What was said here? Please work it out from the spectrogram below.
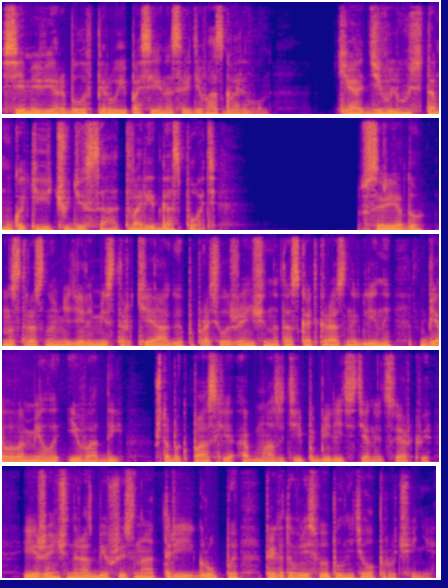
семя веры было впервые посеяно среди вас, — говорил он, — я дивлюсь тому, какие чудеса творит Господь. В среду, на Страстной неделе, мистер Киага попросил женщин натаскать красной глины, белого мела и воды, чтобы к Пасхе обмазать и побелить стены церкви, и женщины, разбившись на три группы, приготовились выполнить его поручение.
